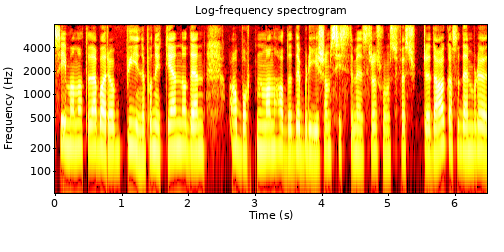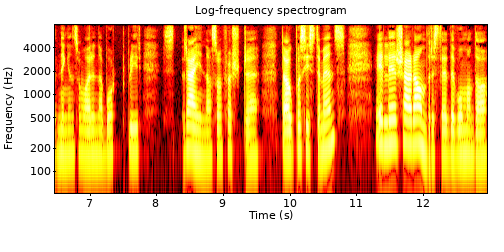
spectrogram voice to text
sier man at det er bare å begynne på nytt igjen, og den aborten man hadde, det blir som siste menstruasjons første dag. Altså den blødningen som var en abort, blir regna som første dag på siste mens. Eller så er det andre steder hvor man da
